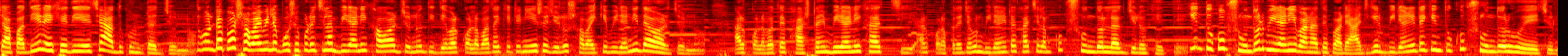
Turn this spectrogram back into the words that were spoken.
চাপা দিয়ে রেখে দিয়েছে আধ ঘণ্টার জন্য। আধ ঘণ্টা পর সবাই মিলে বসে পড়েছিলাম বিরিয়ানি খাওয়ার জন্য। দিদি আবার কলা পাতা কেটে নিয়ে এসেছিল সবাইকে বিরিয়ানি দেওয়ার জন্য। আর কলা পাতায় ফার্স্ট টাইম বিরিয়ানি খাচ্ছি। আর কলা পাতায় যখন বিরিয়ানিটা খাচ্ছিলাম, খুব সুন্দর লাগছিল খেতে। কিন্তু খুব সুন্দর বিরিয়ানি বানাতে পারে। আজকের বিরিয়ানিটা কিন্তু খুব সুন্দর হয়েছিল।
